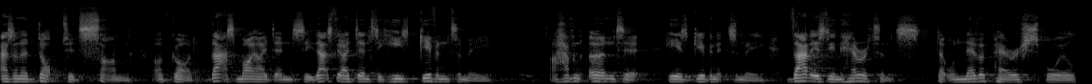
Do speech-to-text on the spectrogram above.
as an adopted son of God. That's my identity. That's the identity He's given to me. I haven't earned it. He has given it to me. That is the inheritance that will never perish, spoil,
